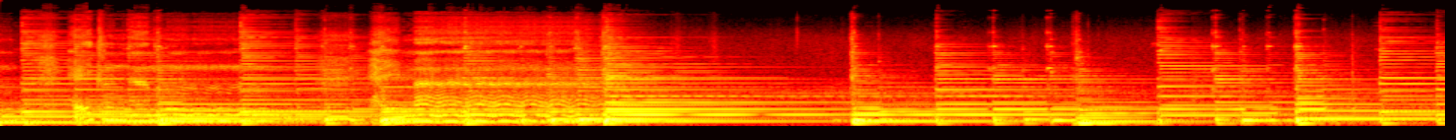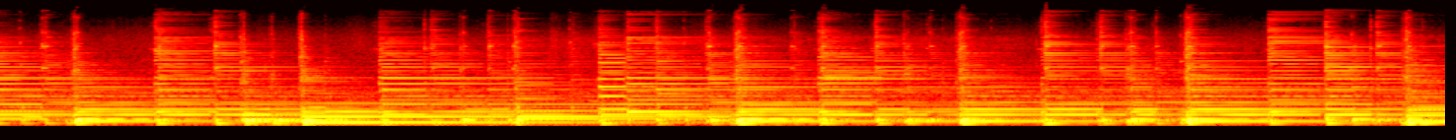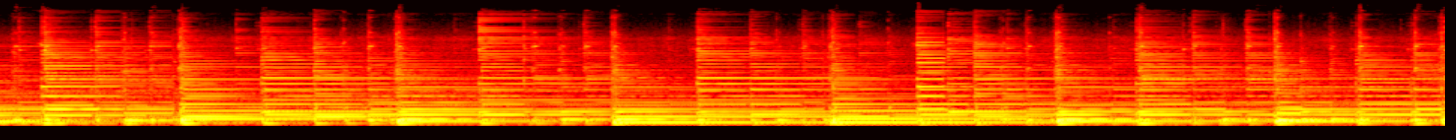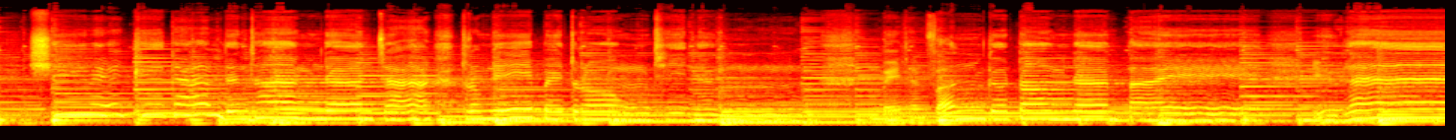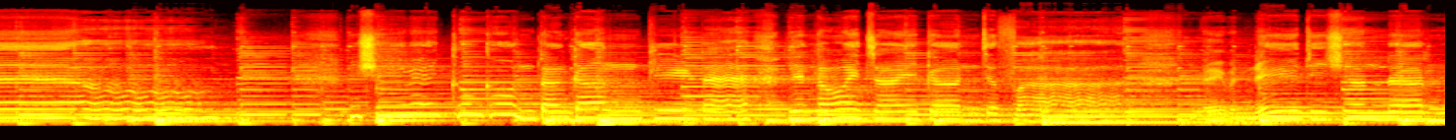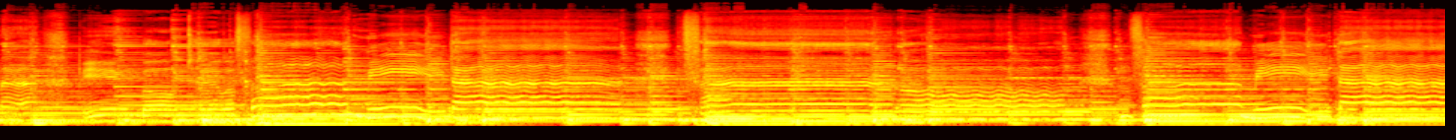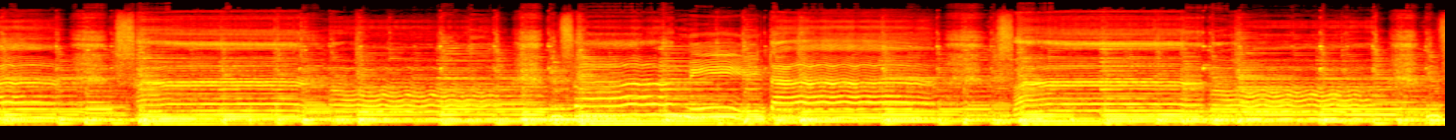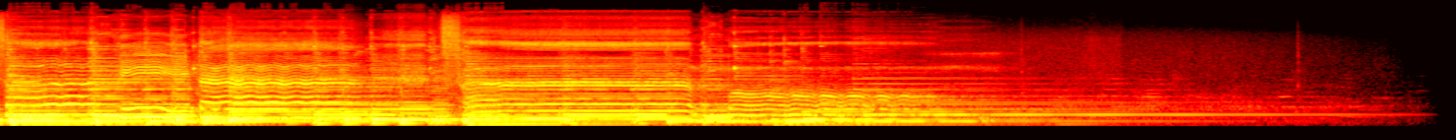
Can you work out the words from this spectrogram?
ำให้กระหนำให้มา ชีวิตคือการเดินทางเดินจากตรงนี้ไปตรงที่หนึ่ง ไม่ทันฝันก็ต้องเดินไป อยู่แล้ว ชีวิตของคนต่างกันเพียงแต่อย่าน้อยใจเกินจะฝ่า ในวันนี้ที่ฉันเดินมา เพียงบอก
